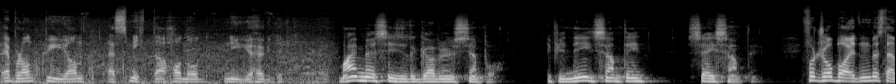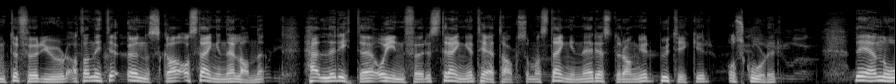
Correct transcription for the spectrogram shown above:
er blant byene der smitta har nådd nye høgder. For Joe Biden bestemte før jul at han ikke ønska å stenge ned landet. Heller ikke å innføre strenge tiltak som å stenge ned restauranter, butikker og skoler. Det er nå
